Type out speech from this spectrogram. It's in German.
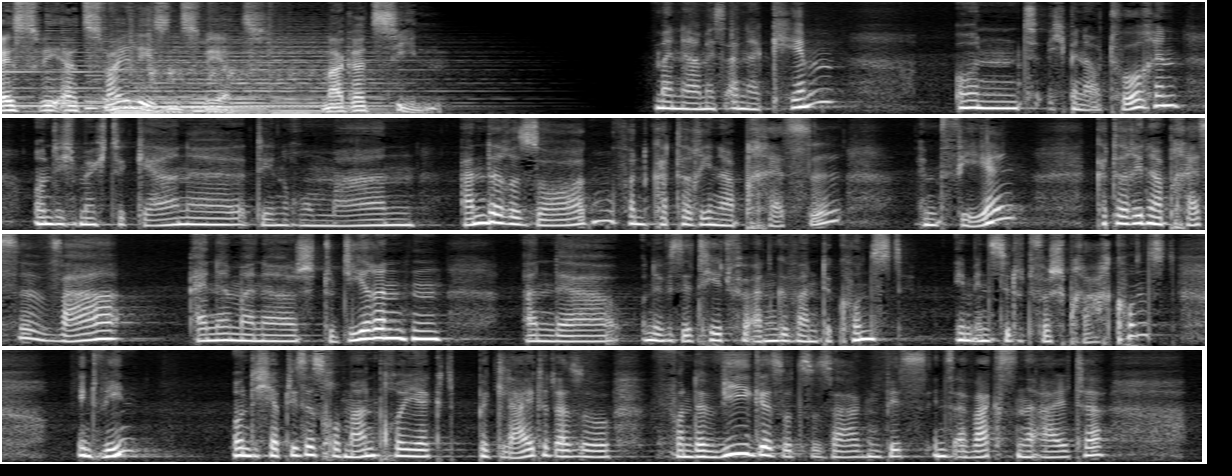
SWR 2 Lesenswert Magazin Mein Name ist Anna Kim und ich bin Autorin und ich möchte gerne den Roman Andere Sorgen von Katharina Pressel empfehlen. Katharina Pressel war eine meiner Studierenden an der Universität für angewandte Kunst im Institut für Sprachkunst in Wien. Und ich habe dieses Romanprojekt begleitet, also von der Wiege sozusagen bis ins Erwachsenealter.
